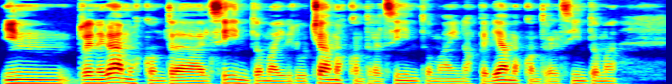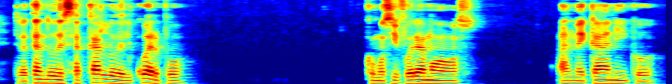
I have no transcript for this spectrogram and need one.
Y renegamos contra el síntoma y luchamos contra el síntoma y nos peleamos contra el síntoma, tratando de sacarlo del cuerpo como si fuéramos al mecánico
